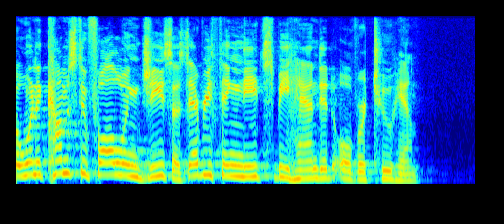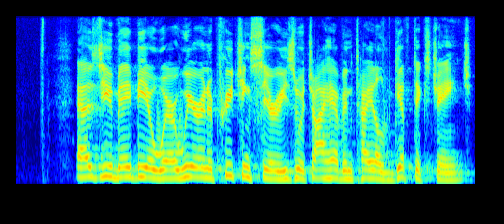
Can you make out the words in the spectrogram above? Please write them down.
But when it comes to following Jesus, everything needs to be handed over to him. As you may be aware, we are in a preaching series which I have entitled Gift Exchange.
